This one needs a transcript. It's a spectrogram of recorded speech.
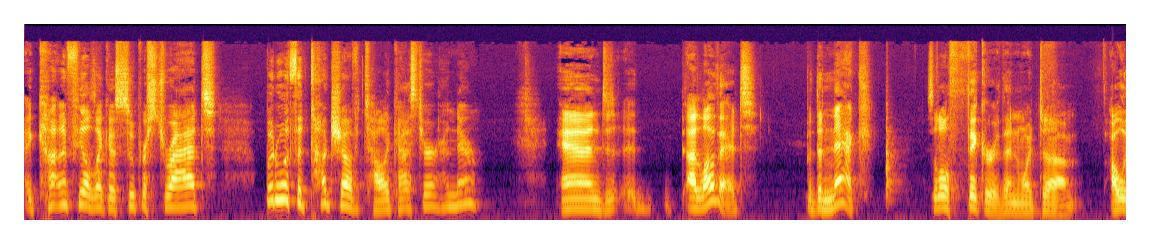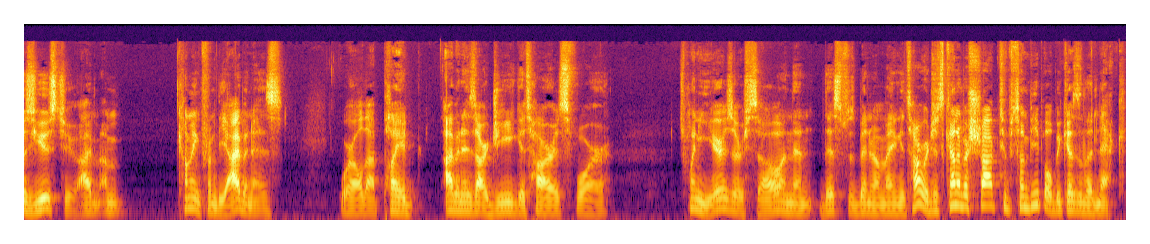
it kind of feels like a super strat, but with a touch of Telecaster in there. And I love it, but the neck is a little thicker than what um, I was used to. I'm, I'm, coming from the Ibanez world. I played Ibanez RG guitars for 20 years or so, and then this has been my main guitar, which is kind of a shock to some people because of the neck,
